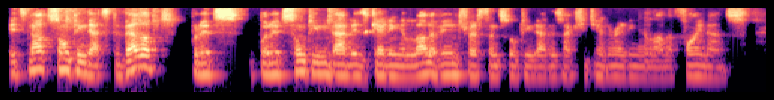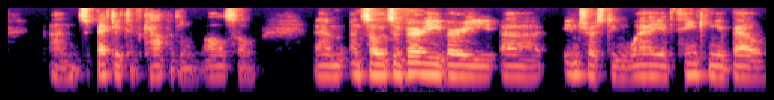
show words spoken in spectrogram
it's not something that's developed, but it's but it's something that is getting a lot of interest and something that is actually generating a lot of finance and speculative capital also. Um, and so it's a very very uh, interesting way of thinking about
